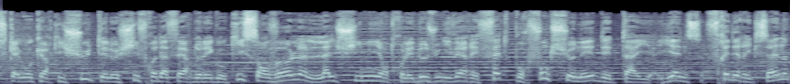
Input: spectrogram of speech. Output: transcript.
Luke Skywalker qui chute et le chiffre d'affaires de Lego qui s'envole, l'alchimie entre les deux univers est faite pour fonctionner, détaille Jens Frederiksen.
